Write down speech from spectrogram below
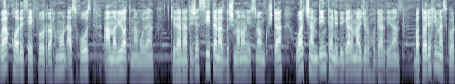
و قاری سیف الرحمن از خوست عملیات نمودند که در نتیجه سی تن از دشمنان اسلام کشته و چندین تن دیگر مجروح گردیدند. با تاریخ مذکور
